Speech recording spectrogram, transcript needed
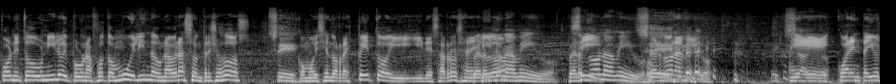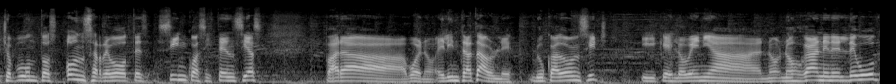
pone todo un hilo y pone una foto muy linda, un abrazo entre ellos dos, Sí. como diciendo respeto y, y desarrollan el Perdón, hilo. amigo. Perdón, Sí, amigo. Sí. Perdón, amigo. Exacto. Eh, 48 puntos, 11 rebotes, 5 asistencias para, bueno, el intratable Luka Doncic y que Eslovenia no- nos gane en el debut.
